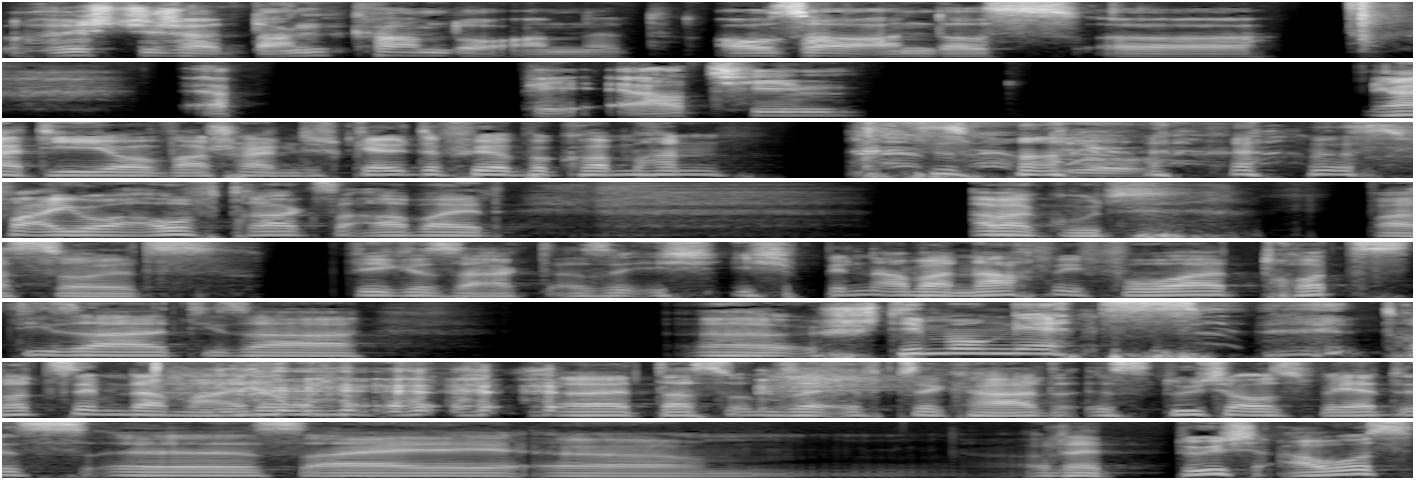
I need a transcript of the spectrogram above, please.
äh, richtiger Dank kam da auch nicht. Außer an das äh, PR-Team. ja, die ja wahrscheinlich Geld dafür bekommen haben. Das war ja Auftragsarbeit. Aber gut, was soll's. Wie gesagt, also ich, ich bin aber nach wie vor, trotz dieser, dieser äh, Stimmung jetzt, trotzdem der Meinung, äh, dass unser FCK es durchaus wert ist, äh, sei ähm, oder durchaus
